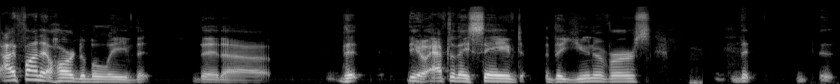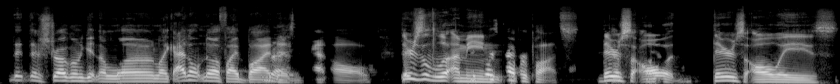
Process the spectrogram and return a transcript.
i find it hard to believe that that uh that you know after they saved the universe that that they're struggling getting a loan like i don't know if i buy this at all. There's a little. I mean, Because Pepper Potts. There's all there's always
